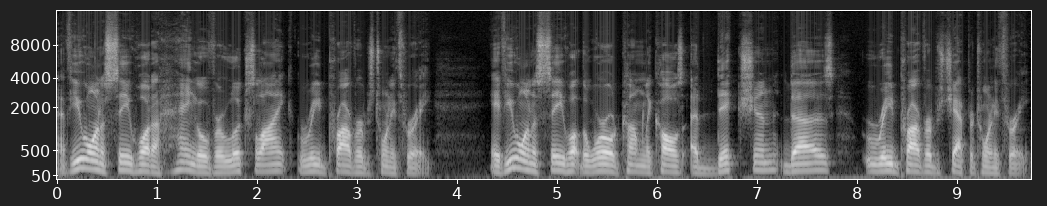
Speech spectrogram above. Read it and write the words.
If you want to see what a hangover looks like, read Proverbs 23. If you want to see what the world commonly calls addiction does, read Proverbs chapter 23.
